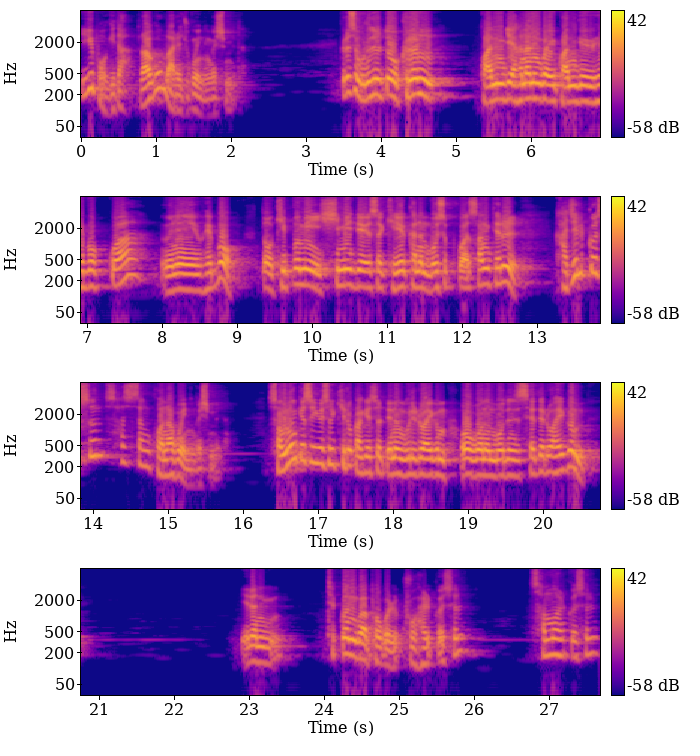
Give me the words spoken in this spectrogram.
이게 복이다. 라고 말해주고 있는 것입니다. 그래서 우리들도 그런 관계, 하나님과의 관계의 회복과 은혜의 회복, 또 기쁨이 힘이 되어서 개혁하는 모습과 상태를 가질 것을 사실상 권하고 있는 것입니다. 성령께서 이것을 기록하게 했을 때는 우리로 하여금 오고는 모든 세대로 하여금 이런 특권과 복을 구할 것을 사모할 것을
